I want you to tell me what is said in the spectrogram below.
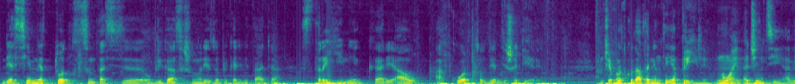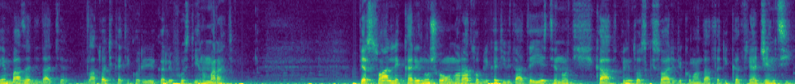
De asemenea, tot sunt obligați să-și onoreze obligativitatea străinii care au acord sau drept de ședere. Începând cu data din 1 aprilie, noi, agenții, avem baza de date la toate categoriile care le-au fost enumerate. Persoanele care nu și-au onorat obligativitatea este notificat printr-o scrisoare recomandată de către agenții.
